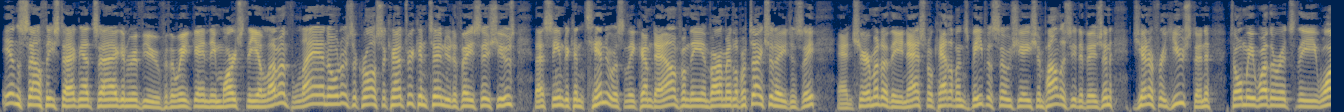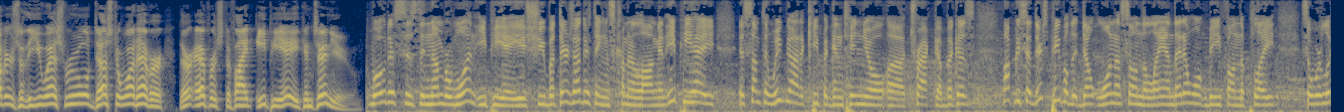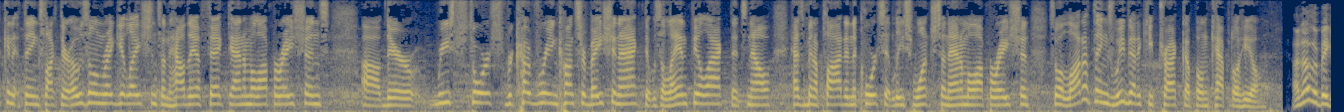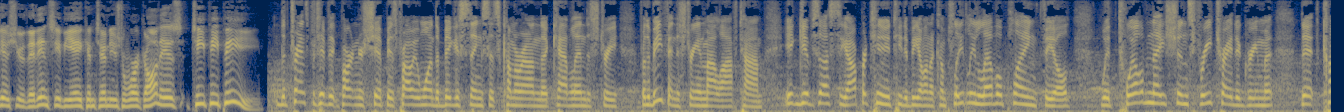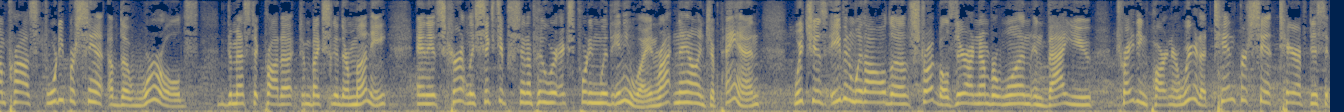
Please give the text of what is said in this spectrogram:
In Southeast AgNet's Ag in Review for the week ending March the 11th, landowners across the country continue to face issues that seem to continuously come down from the Environmental Protection Agency. And Chairman of the National Cattlemen's Beef Association Policy Division, Jennifer Houston, told me whether it's the waters of the U.S. rule, dust, or whatever, their efforts to fight EPA continue. WOTUS is the number one EPA issue, but there's other things coming along, and EPA is something we've got to keep a continual uh, track of because, like we said, there's people that don't want us on the land. They don't want beef on the plate. So we're looking at things like their ozone regulations and how they affect animal operations, uh, their Resource Recovery and Conservation Act that was a landfill act that's now has been applied in the courts at least once to an animal operation. So a lot of things we've got to keep track up on Capitol Hill. Another big issue that NCBA continues to work on is TPP. The Trans-Pacific Partnership is probably one of the biggest things that's come around the cattle industry for the beef industry in my lifetime. It gives us the opportunity to be on a completely level playing field with 12 nations free trade agreement that comprise 40% of the world's domestic product and basically their money, and it's currently 60% of who we're exporting with anyway. And right now in Japan, which is even with all the struggles, they're our number one in value trading partner. We're at a 10% tariff disadvantage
